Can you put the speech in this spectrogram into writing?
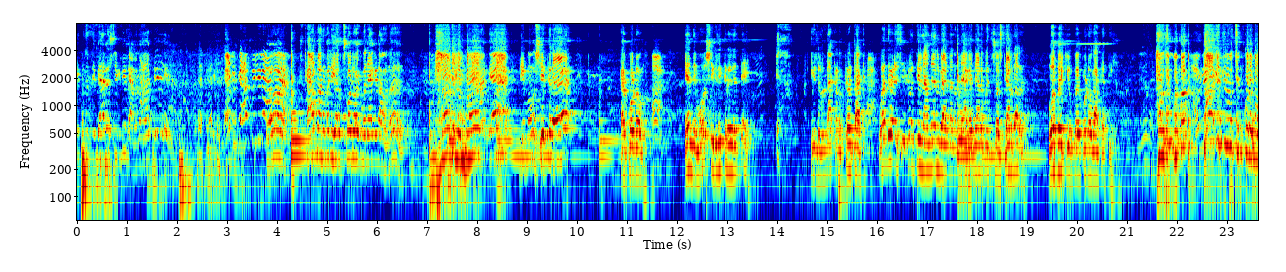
ಐತಿ ಬ್ಯಾರೆ ಸಿಗ್ಲಿಲ್ಲ ನನ್ನ ಹಾಟಿ ಕಾಮಾನ ಮನೆ ಹಚ್ಕೊಂಡು ಹೋಗಿ ಮನೆಯಾಗ ಅವನು. ನಿಮ್ಮ ಅವ್ ಸಿಕ್ಕ್ರ ಕರ್ಕೊಂಡು ಹೋಗು. ಏನ್ ನಿಮ್ಮ ಅವ್ ಸಿಗ್ಲಿಕ್ರ ಐತೆ ಇಲ್ಲಿ ಉಂಡಾಕಡ ಕಟ್ಟಾಕ ಒಂದ್ ವೇಳೆ ಸಿಕ್ಲತ್ತಿಲ್ಲ ನಾನೇನು ಬೇಡ ನನ್ನ ಮನ್ಯಾಗ ಹನ್ನೆರಡು ಮಂದಿ ಸ್ವಸ್ತಿ ಯಾರ್ದಾರ? ಒಬ್ಬಾಕಿ ಕೈಕೊಂಡು ಹೋಗಾಕತ್ತಿ. ಹೌದಮ್ಮ. ವಚನ ಕೊಡಮ್ಮ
